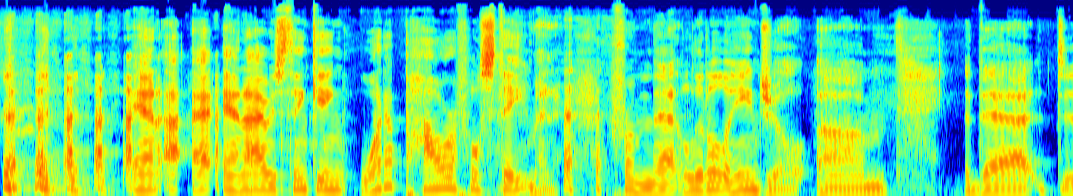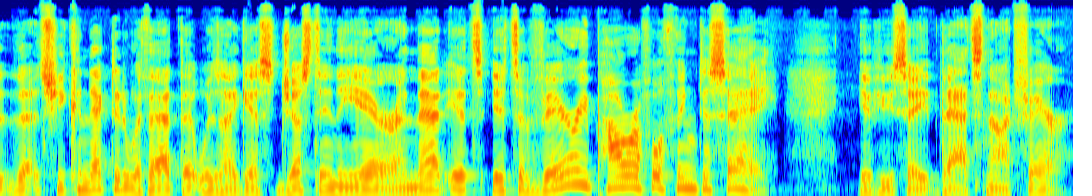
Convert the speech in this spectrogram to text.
and I, and I was thinking, what a powerful statement from that little angel. Um, that that she connected with that that was I guess just in the air and that it's it's a very powerful thing to say if you say that's not fair.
